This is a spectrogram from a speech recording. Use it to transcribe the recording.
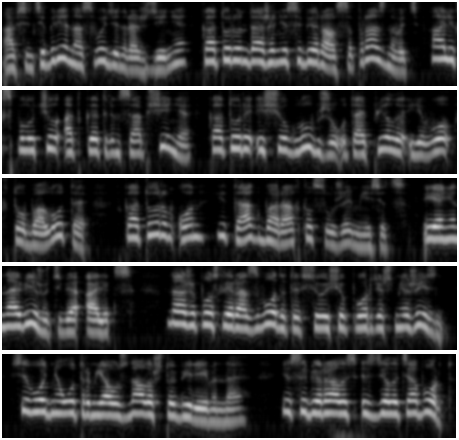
А в сентябре на свой день рождения, который он даже не собирался праздновать, Алекс получил от Кэтрин сообщение, которое еще глубже утопило его в то болото, которым он и так барахтался уже месяц. «Я ненавижу тебя, Алекс. Даже после развода ты все еще портишь мне жизнь. Сегодня утром я узнала, что беременная, и собиралась сделать аборт.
